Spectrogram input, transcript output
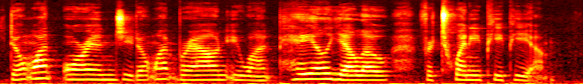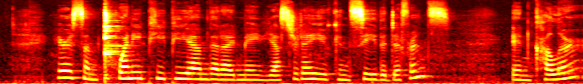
You don't want orange, you don't want brown, you want pale yellow for 20 ppm. Here are some 20 ppm that I'd made yesterday. You can see the difference in color.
